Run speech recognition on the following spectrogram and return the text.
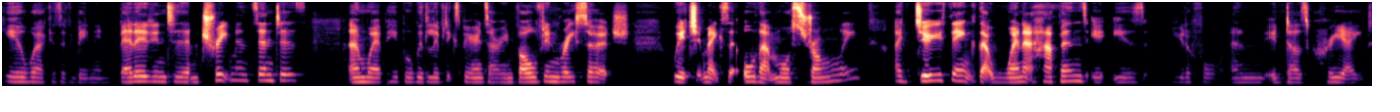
peer workers have been embedded into treatment centers and where people with lived experience are involved in research which makes it all that more strongly i do think that when it happens it is beautiful and it does create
